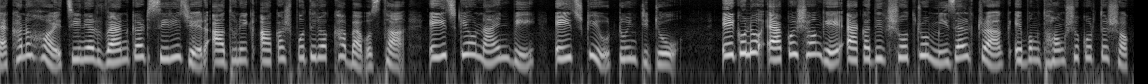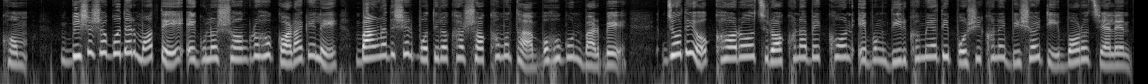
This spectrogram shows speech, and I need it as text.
দেখানো হয় চীনের ভ্যানগার্ড সিরিজের আধুনিক আকাশ প্রতিরক্ষা ব্যবস্থা HQ nine B HQ twenty two. এগুলো একই সঙ্গে একাধিক শত্রু মিসাইল ট্রাক এবং ধ্বংস করতে সক্ষম। বিশেষজ্ঞদের মতে, এগুলো সংগ্রহ করা গেলে বাংলাদেশের প্রতিরক্ষার সক্ষমতা বহুগুণ বাড়বে। যদিও খরচ, রক্ষণাবেক্ষণ এবং দীর্ঘমেয়াদী প্রশিক্ষণের বিষয়টি বড় চ্যালেঞ্জ।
